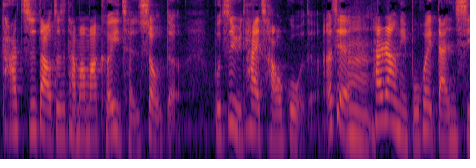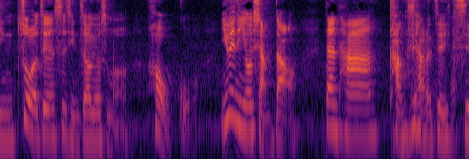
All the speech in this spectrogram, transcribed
他知道这是他妈妈可以承受的。不至于太超过的，而且他让你不会担心做了这件事情之后有什么后果，因为你有想到，但他扛下了这一切。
